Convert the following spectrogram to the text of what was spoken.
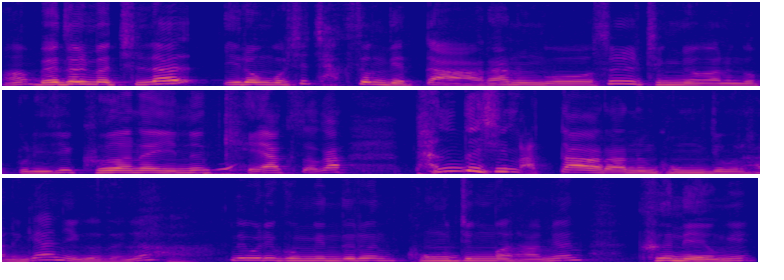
어? 몇월 며칠 날 이런 것이 작성됐다라는 것을 증명하는 것뿐이지 그 안에 있는 계약서가 반드시 맞다라는 공증을 하는 게 아니거든요. 아. 근데 우리 국민들은 공증만 하면 그 내용이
